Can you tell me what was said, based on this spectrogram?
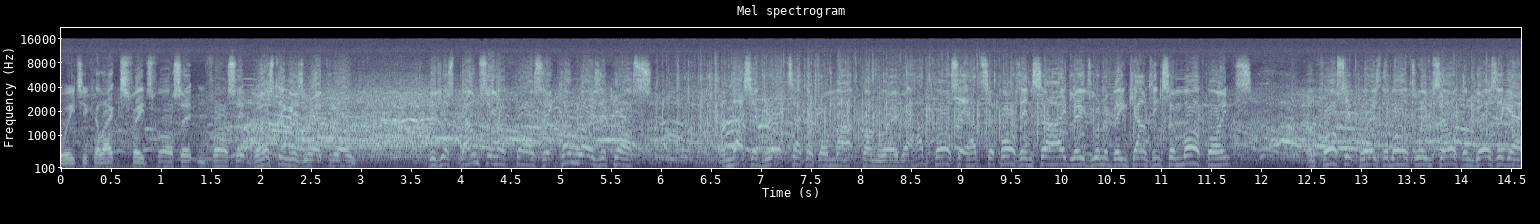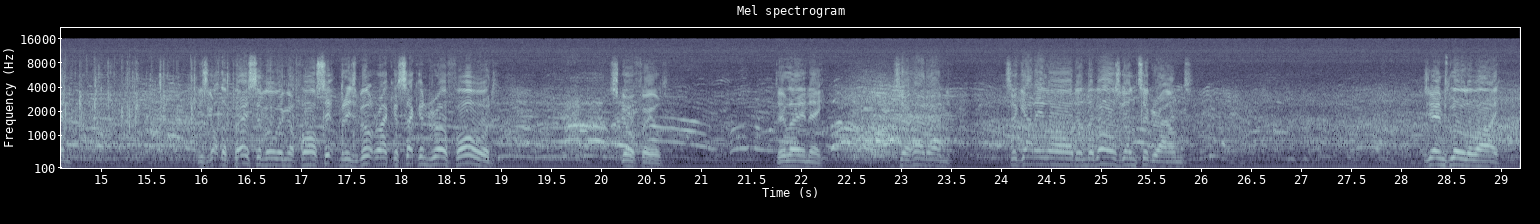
Kuiti collects, feeds Fawcett, and Fawcett bursting his way through. They're just bouncing off Fawcett. Conway's across. And that's a great tackle from Mark Conway. But had Fawcett had support inside, Leeds wouldn't have been counting some more points. And Fawcett plays the ball to himself and goes again. He's got the pace of a winger Fawcett, but he's built like a second row forward. Schofield. Delaney. To Heron. To Gary Lord, and the ball's gone to ground. James Leuluai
